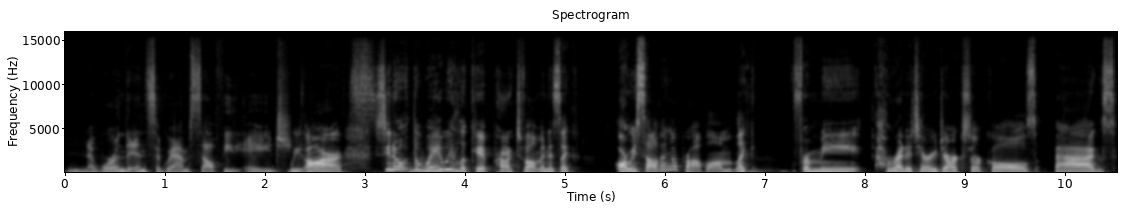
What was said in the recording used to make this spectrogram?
we're in the Instagram selfie age. We are. So, you know, the way mm. we look at product development is like, are we solving a problem? Like, mm. for me, hereditary dark circles, bags,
